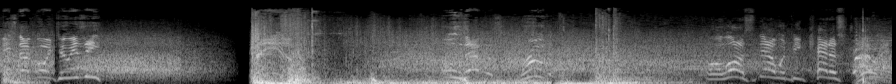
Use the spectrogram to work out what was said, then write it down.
he's not going to, is he? Oh, that was brutal. Oh, a loss now would be catastrophic!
